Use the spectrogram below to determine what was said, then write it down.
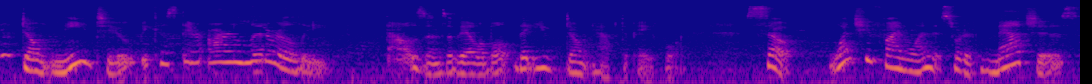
you don't need to because there are literally thousands available that you don't have to pay for. So once you find one that sort of matches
